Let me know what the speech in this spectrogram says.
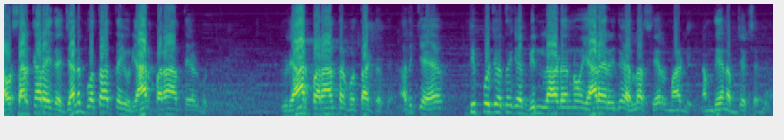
ಅವ್ರ ಸರ್ಕಾರ ಇದೆ. ಜನಕ್ಕೆ ಗೊತ್ತಾಗ್ತದೆ ಇವ್ರು ಯಾರ್ ಪರ ಅಂತ ಹೇಳ್ಬಿಟ್ಟು. ಇವ್ರು ಯಾರ್ ಪರ ಅಂತ ಗೊತ್ತಾಗ್ತದೆ. ಅದಕ್ಕೆ ಟಿಪ್ಪು ಜೊತೆಗೆ ಬಿನ್ ಲಾಡನ್ನು ಯಾರ್ಯಾರಿದೆಯೋ ಎಲ್ಲ ಶೇರ್ ಮಾಡಲಿ. ನಮ್ದೇನ್ ಅಬ್ಜೆಕ್ಷನ್ ಇಲ್ಲ.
